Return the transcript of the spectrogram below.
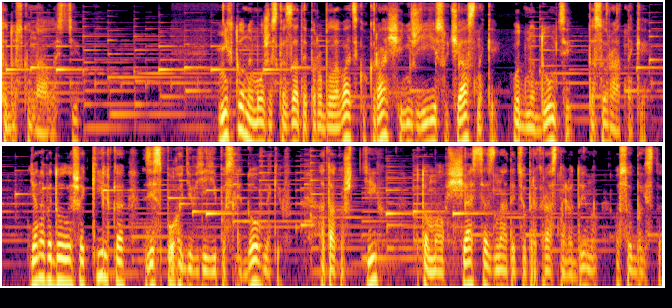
та досконалості. Ніхто не може сказати про Блаватську краще, ніж її сучасники, однодумці та соратники. Я наведу лише кілька зі спогадів її послідовників, а також тих, хто мав щастя знати цю прекрасну людину особисто.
